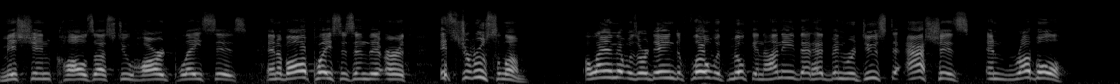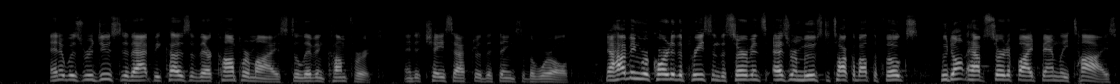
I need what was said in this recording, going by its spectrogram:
Mission calls us to hard places. And of all places in the earth, it's Jerusalem, a land that was ordained to flow with milk and honey that had been reduced to ashes and rubble. And it was reduced to that because of their compromise to live in comfort and to chase after the things of the world. Now, having recorded the priests and the servants, Ezra moves to talk about the folks who don't have certified family ties.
